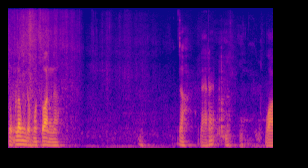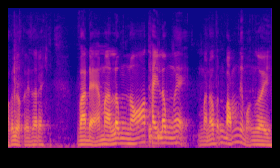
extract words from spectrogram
Rụng lông được một tuần rồi. Rồi, để đấy. Bỏ cái lược này ra đây và để mà lông nó thay lông ấy mà nó vẫn bóng thì mọi người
